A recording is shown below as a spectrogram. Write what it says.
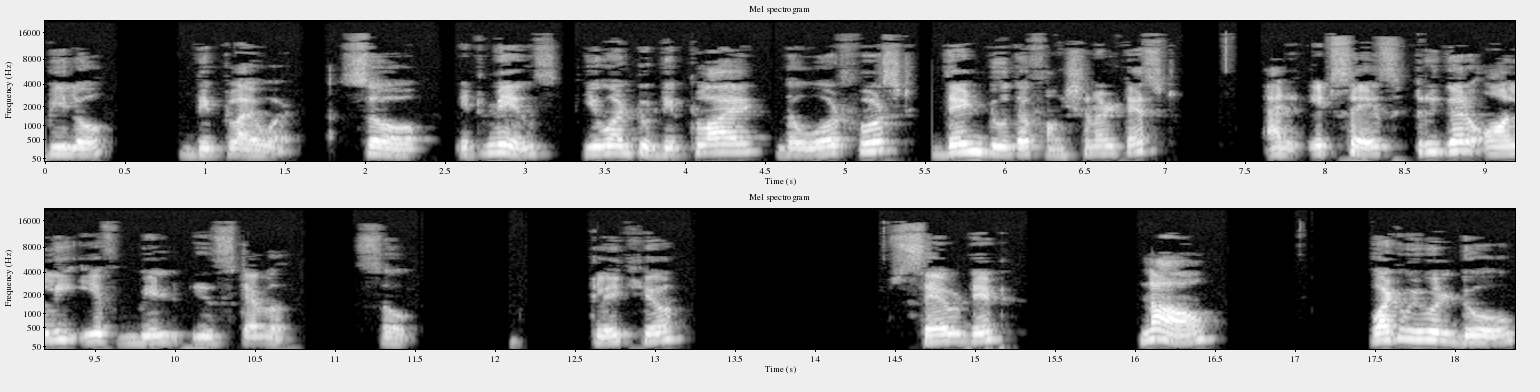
below deploy word. So it means you want to deploy the WAR first, then do the functional test and it says trigger only if build is stable. So click here, saved it. Now what we will do,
